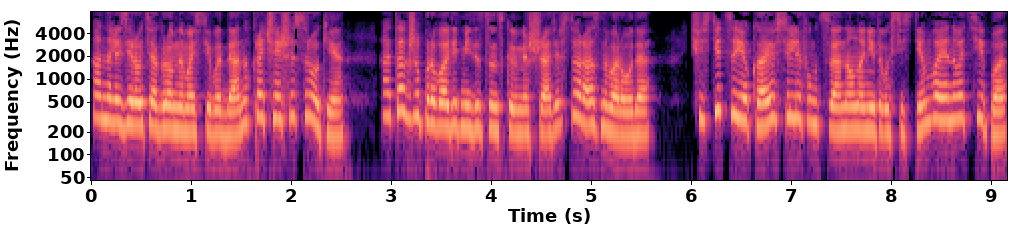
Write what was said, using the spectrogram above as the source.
анализировать огромные массивы данных в кратчайшие сроки, а также проводить медицинское вмешательство разного рода. Частицы Йокай усилили функционал нанитовых систем военного типа,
